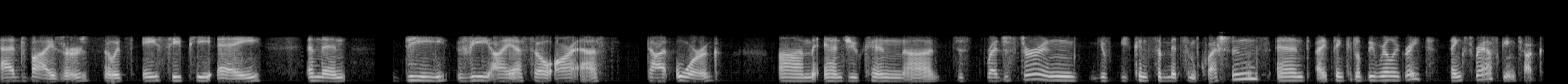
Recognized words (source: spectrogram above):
Advisors, so it's ACPA, and then DVISORS dot org, um, and you can uh, just register and you, you can submit some questions, and I think it'll be really great. Thanks for asking, Chuck.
